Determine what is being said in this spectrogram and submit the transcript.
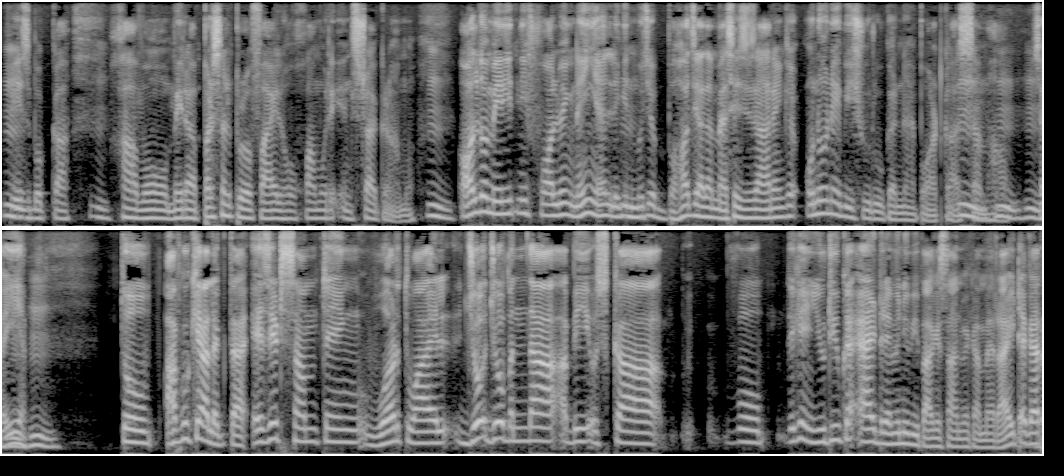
فیس بک کا خواہ وہ میرا پرسنل پروفائل ہو خواہ میرے انسٹاگرام ہو. آل دو میری اتنی فالوئنگ نہیں ہے لیکن مجھے بہت زیادہ میسیجز آ رہے ہیں کہ انہوں نے بھی شروع کرنا ہے پوڈ کاسٹ سم ہاؤ صحیح ہے؟ تو آپ کو کیا لگتا ہے؟ از اٹ سم تھنگ ورتھ وائل جو جو بندہ ابھی اس کا وہ دیکھیں یوٹیوب کا ایڈ ریونیو بھی پاکستان میں کم ہے رائٹ اگر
